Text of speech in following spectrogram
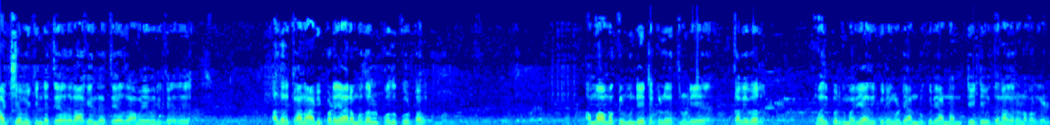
ஆட்சி அமைக்கின்ற தேர்தலாக இந்த தேர்தல் அமையவிருக்கிறது. அதற்கான அடிப்படையான முதல் பொதுக்கூட்டம் அம்மா மக்கள் முன்னேற்ற கழகத்தினுடைய தலைவர் மதிப்பிற்கு மரியாதைக்குரிய எங்களுடைய அன்புக்குரிய அண்ணன் டி டி தினகரன் அவர்கள்.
